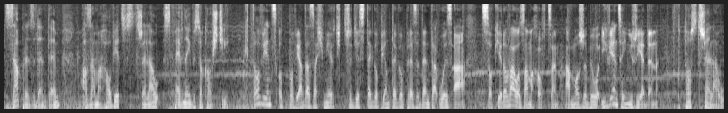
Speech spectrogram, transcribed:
za prezydentem, a zamachowiec strzelał z pewnej wysokości. Kto więc odpowiada za śmierć 35. prezydenta USA? Co kierowało zamachowcem? A może było ich więcej niż jeden? Kto strzelał?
